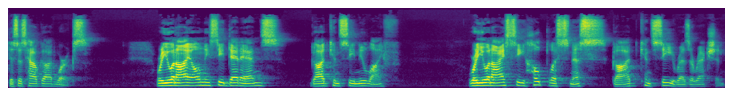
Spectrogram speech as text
This is how God works. Where you and I only see dead ends, God can see new life. Where you and I see hopelessness, God can see resurrection.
